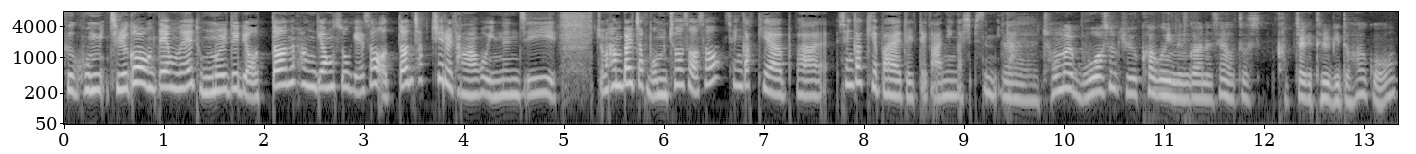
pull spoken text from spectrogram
그 고민, 즐거움 때문에 동물들이 어떤 환경 속에서 어떤 착취를 당하고 있는지 좀 한 발짝 멈춰서서 생각해야 봐, 생각해 봐야 될 때가 아닌가 싶습니다. 네, 정말 무엇을 교육하고 있는가 하는 생각도 갑자기 들기도 하고.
